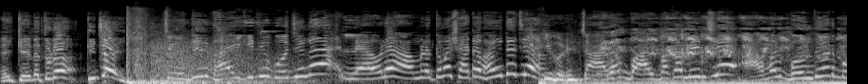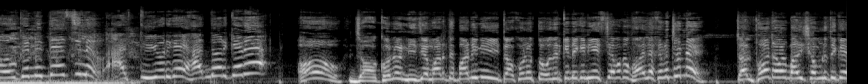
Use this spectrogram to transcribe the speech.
এই কেডা তোরা? কি চাই? চোদ্দির ভাই কিছু বোঝে না লেওরা আমরা তোমার সাটা ভাঙতে চাই। চারা বাল পাকা মিলছে আমার বন্ধু ওর বউকে নিতে এসেছিল আর তুই ওর গায়ে হাত ধর কেড়ে ও যখনও নিজে মারতে পারিনি তখনও তোদেরকে ডেকে নিয়ে এসছি আমাকে ভয় দেখানোর জন্য? চল ফট আমার বাড়ির সামনে থেকে।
